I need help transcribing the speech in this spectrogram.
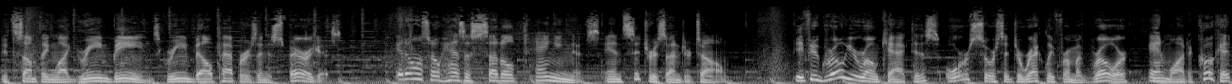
It's something like green beans, green bell peppers, and asparagus. It also has a subtle tanginess and citrus undertone. If you grow your own cactus or source it directly from a grower and want to cook it,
